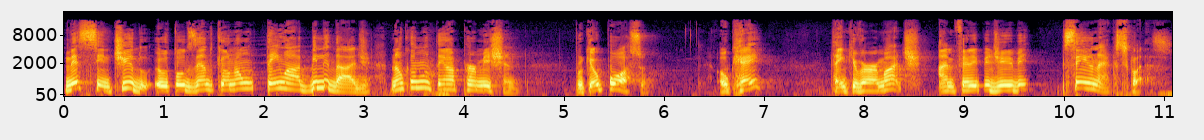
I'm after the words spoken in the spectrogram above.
Nesse sentido, eu estou dizendo que eu não tenho a habilidade, não que eu não tenho a permission, porque eu posso. Ok? Thank you very much. I'm Felipe Gibi. See you next class.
